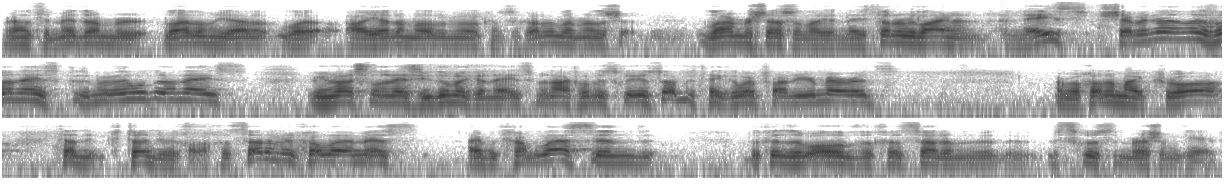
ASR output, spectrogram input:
around to Medam, Lolam Yadam Lolam Milkam Sakana, Lolam Rishas and Lolam. They still rely on a nace, Shemin and a nace, because maybe they will do a nace. If you must a nace, you do make a nace, you take away part of your merits. I become lessened because of all of the chasadim, the schus and Bershom gave.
